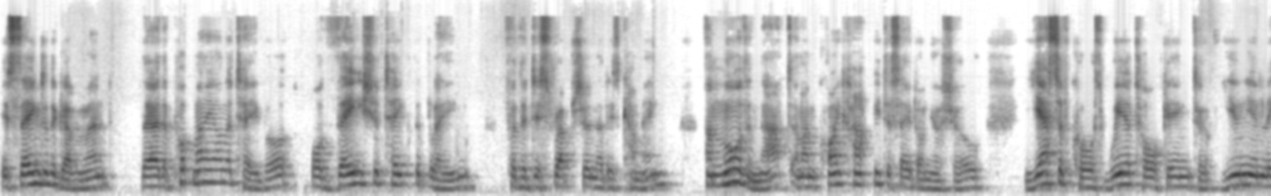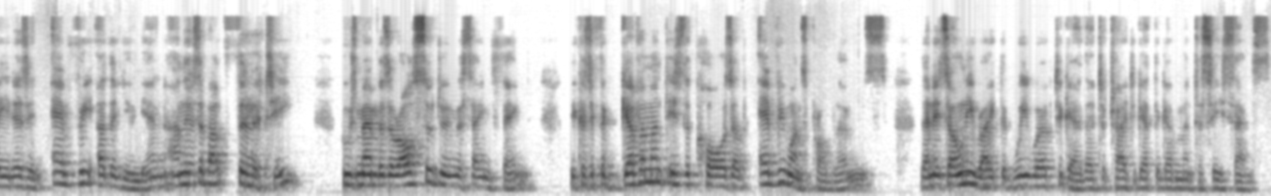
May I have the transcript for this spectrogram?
is saying to the government, they either put money on the table or they should take the blame for the disruption that is coming. And more than that, and I'm quite happy to say it on your show, yes, of course, we are talking to union leaders in every other union, and there's about 30 whose members are also doing the same thing. Because if the government is the cause of everyone's problems, then it's only right that we work together to try to get the government to see sense.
